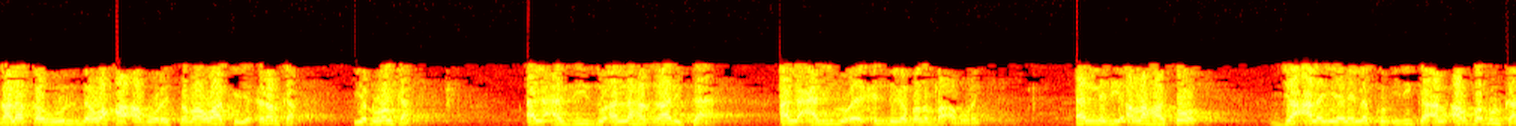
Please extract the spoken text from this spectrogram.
khalaqahunna waxaa abuuray samaawaadka iyo cirarka iyo dhulalka. Alcasiizu allaha haalibka ah alcaliimu ee cilmiga badan baa abuuray. Alladii allahaasoo jacala yeelay lakum idinka alarda dhulka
